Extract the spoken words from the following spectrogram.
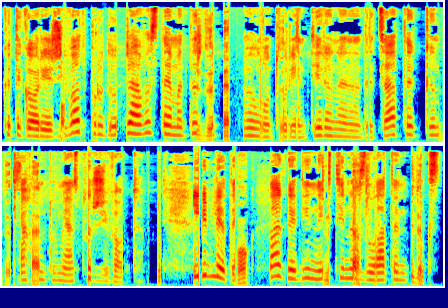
Категория живот продължава с темата за правилното ориентиране на децата към тяхното място в живота. Библията полага един наистина златен текст.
